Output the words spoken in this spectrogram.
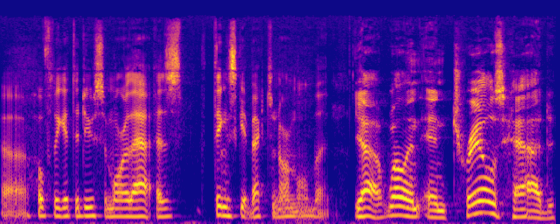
uh, hopefully get to do some more of that as things get back to normal. But Yeah, well, and, and Trails had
